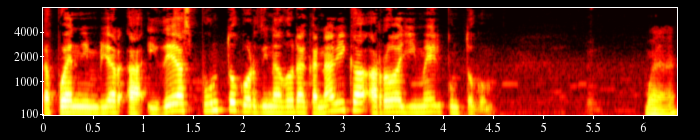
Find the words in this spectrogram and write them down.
las pueden enviar a ideas.coordinadoracanábica.gmail.com Bueno, ¿eh?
